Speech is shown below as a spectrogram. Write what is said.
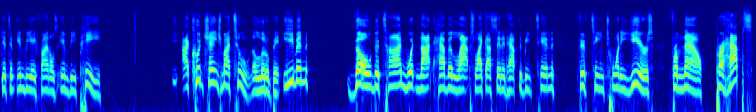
gets an NBA Finals MVP. I could change my tune a little bit, even though the time would not have elapsed. Like I said, it'd have to be 10, 15, 20 years from now. Perhaps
